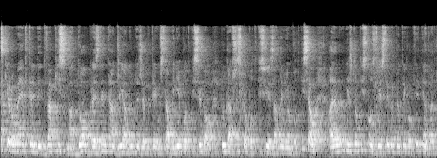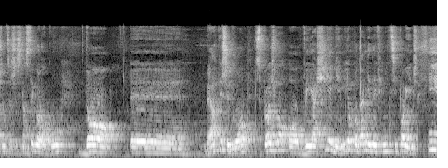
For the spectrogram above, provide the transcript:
Skierowałem wtedy dwa pisma do prezydenta Andrzeja Dudy, żeby tej ustawy nie podpisywał. Duda wszystko podpisuje, zatem ją podpisał, ale również to pismo z 25 kwietnia 2016 roku do Beaty Szydło z prośbą o wyjaśnienie mi, o podanie definicji pojęć. I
